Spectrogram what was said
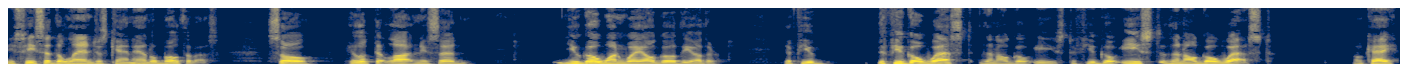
He said the land just can't handle both of us. So he looked at Lot and he said, you go one way, I'll go the other. If you, if you go west, then I'll go east. If you go east, then I'll go west. Okay?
